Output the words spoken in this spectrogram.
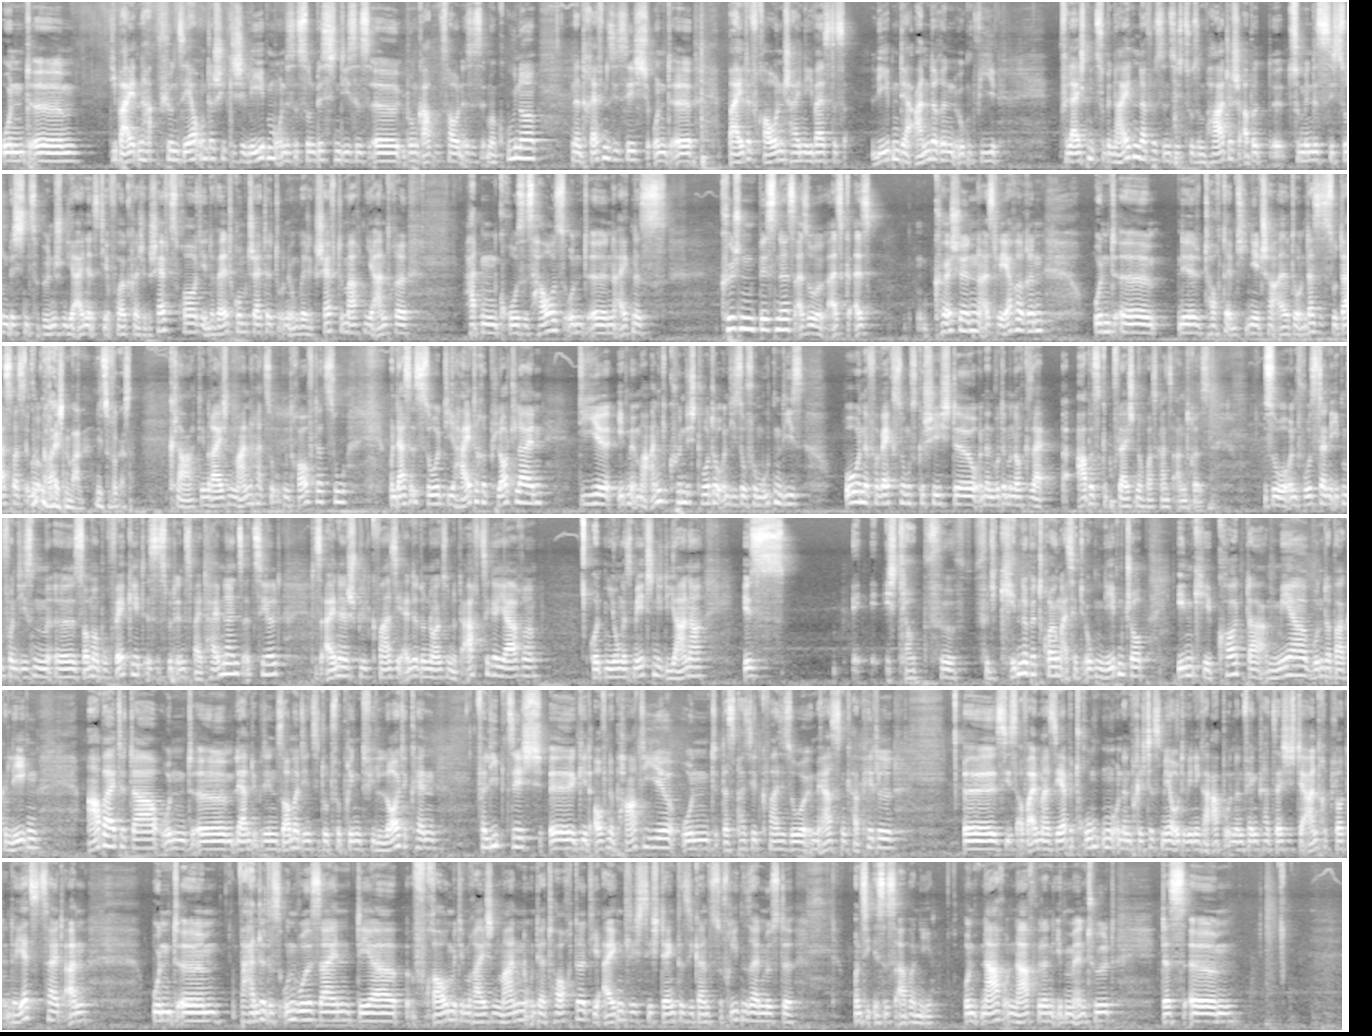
Und äh, die beiden führen sehr unterschiedliche Leben und es ist so ein bisschen dieses, äh, über dem Gartenzaun ist es immer grüner. Und dann treffen sie sich und äh, beide Frauen scheinen jeweils das Leben der anderen irgendwie vielleicht nicht zu beneiden, dafür sind sie sich zu sympathisch, aber äh, zumindest sich so ein bisschen zu wünschen. Die eine ist die erfolgreiche Geschäftsfrau, die in der Welt rumjettet und irgendwelche Geschäfte macht. Und die andere hat ein großes Haus und äh, ein eigenes Küchenbusiness, also als, als Köchin, als Lehrerin und äh, eine Tochter im Teenageralter. Und das ist so das, was immer. Und einen reichen Mann, nie zu vergessen. Klar, den reichen Mann hat so obendrauf dazu. Und das ist so die heitere Plotline, die eben immer angekündigt wurde und die so vermuten ließ, ohne Verwechslungsgeschichte. Und dann wurde immer noch gesagt, aber es gibt vielleicht noch was ganz anderes. So, und wo es dann eben von diesem äh, Sommerbuch weggeht, ist, es wird in zwei Timelines erzählt. Das eine spielt quasi Ende der 1980er Jahre und ein junges Mädchen, die Diana, ist, ich glaube, für, für die Kinderbetreuung, als hätte irgendeinen Nebenjob in Cape Cod, da am Meer, wunderbar gelegen, arbeitet da und äh, lernt über den Sommer, den sie dort verbringt, viele Leute kennen verliebt sich, äh, geht auf eine Party und das passiert quasi so im ersten Kapitel. Äh, sie ist auf einmal sehr betrunken und dann bricht es mehr oder weniger ab und dann fängt tatsächlich der andere Plot in der Jetztzeit an und ähm, behandelt das Unwohlsein der Frau mit dem reichen Mann und der Tochter, die eigentlich sich denkt, dass sie ganz zufrieden sein müsste und sie ist es aber nie. Und nach und nach wird dann eben enthüllt, dass ähm,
